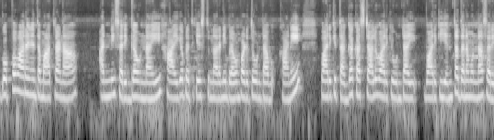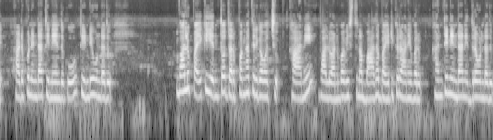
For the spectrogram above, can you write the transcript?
గొప్పవారైనంత మాత్రాన అన్నీ సరిగ్గా ఉన్నాయి. హాయిగా బ్రతికేస్తున్నారని భ్రమపడుతూ ఉంటావు. కానీ వారికి తగ్గ కష్టాలు వారికి ఉంటాయి. వారికి ఎంత ధనం ఉన్నా సరే కడుపు నిండా తినేందుకు తిండి ఉండదు. వాళ్ళు పైకి ఎంతో దర్పంగా తిరగవచ్చు కానీ వాళ్ళు అనుభవిస్తున్న బాధ బయటికి రానివ్వరు. కంటి నిండా నిద్ర ఉండదు.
